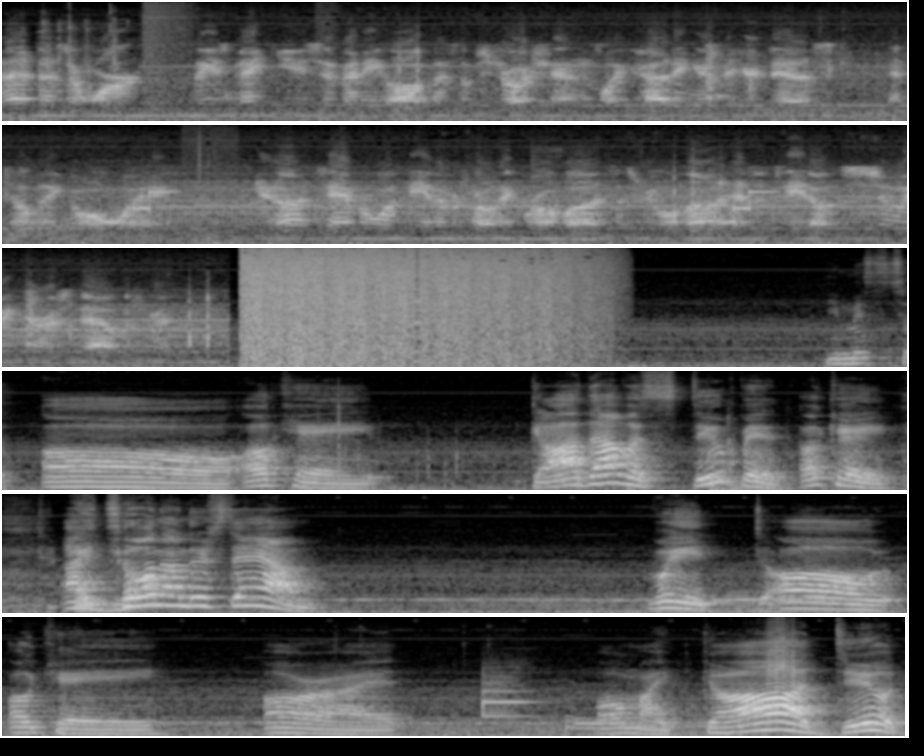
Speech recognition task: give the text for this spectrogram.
that doesn't work, please make use of any office obstructions like hiding under your desk until they go away. Do not tamper with the animatronic robots as we will not hesitate on suing your establishment. You missed. Oh, okay. God, that was stupid. Okay, I don't understand. Wait. Oh, okay. Alright. Oh my god, dude.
